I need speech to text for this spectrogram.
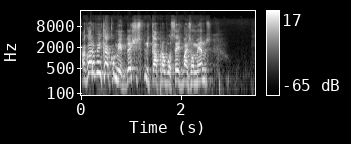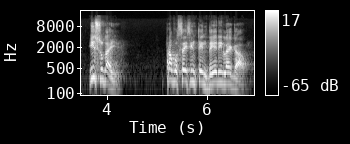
Agora vem cá comigo, deixa eu explicar para vocês mais ou menos isso daí, para vocês entenderem legal.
